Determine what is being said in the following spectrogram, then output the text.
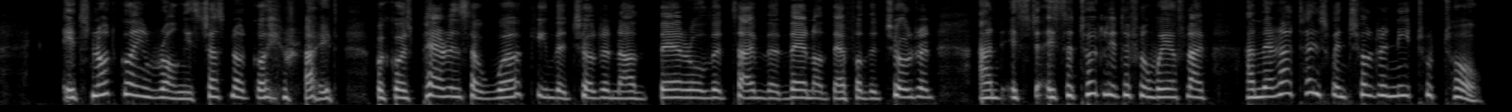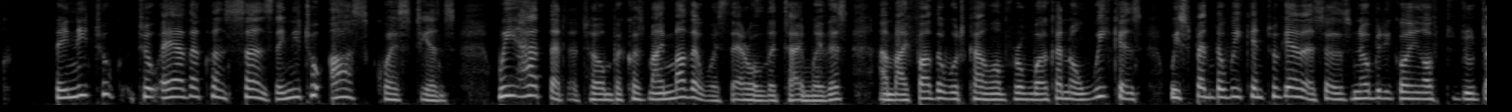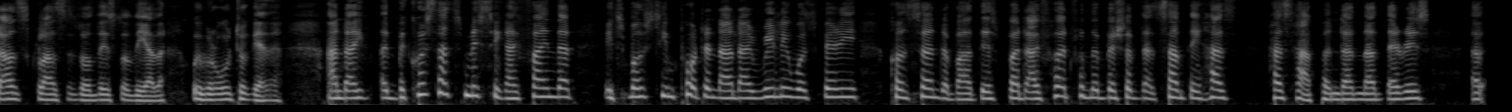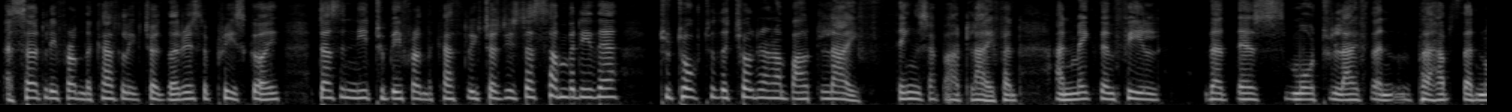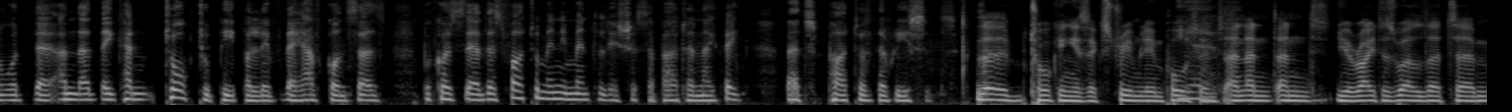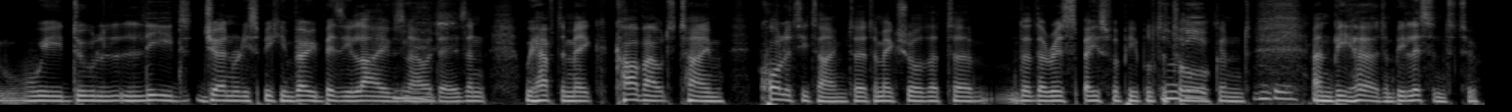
it's not going wrong. It's just not going right because parents are working. The children aren't there all the time. That they're not there for the children, and it's it's a totally different way of life. And there are times when children need to talk. They need to, to air their concerns. They need to ask questions. We had that at home because my mother was there all the time with us, and my father would come home from work. And on weekends, we spent the weekend together. So there's nobody going off to do dance classes or this or the other. We were all together. And I, because that's missing, I find that it's most important. And I really was very concerned about this. But I've heard from the bishop that something has has happened and that there is uh, certainly from the Catholic Church, there is a priest going. Doesn't need to be from the Catholic Church. It's just somebody there to talk to the children about life, things about life, and and make them feel that there's more to life than perhaps than what they and that they can talk to people if they have concerns because uh, there's far too many mental issues about and I think that's part of the reasons. The talking is extremely important Yes. and, and and you're right as well that um, we do lead generally speaking very busy lives Yes. nowadays and we have to make carve out time quality time to, to make sure that um, that there is space for people to Indeed. talk and Indeed. and be heard and be listened to.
